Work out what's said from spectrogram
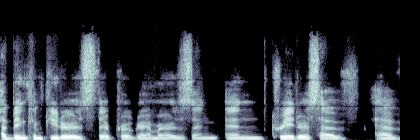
have been computers, their programmers and and creators have have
